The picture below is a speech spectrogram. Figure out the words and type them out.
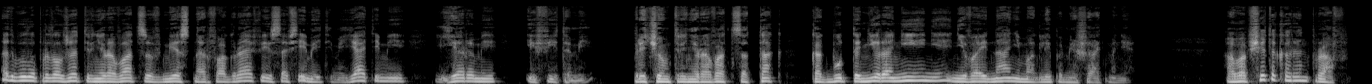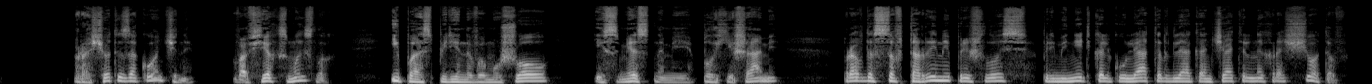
Надо было продолжать тренироваться в местной орфографии со всеми этими ятями, ерами и фитами. Причем тренироваться так, как будто ни ранение, ни война не могли помешать мне. А вообще-то Карен прав. Расчеты закончены. Во всех смыслах. И по аспириновому шоу, и с местными плохишами. Правда, со вторыми пришлось применить калькулятор для окончательных расчетов.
